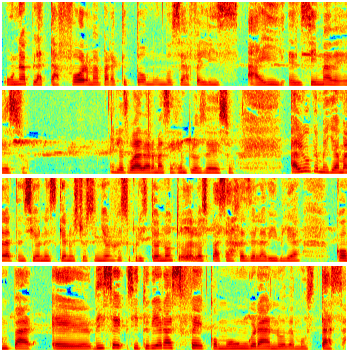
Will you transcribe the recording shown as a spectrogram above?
una plataforma para que todo el mundo sea feliz ahí, encima de eso. Y les voy a dar más ejemplos de eso. Algo que me llama la atención es que nuestro Señor Jesucristo en otro de los pasajes de la Biblia eh, dice si tuvieras fe como un grano de mostaza.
